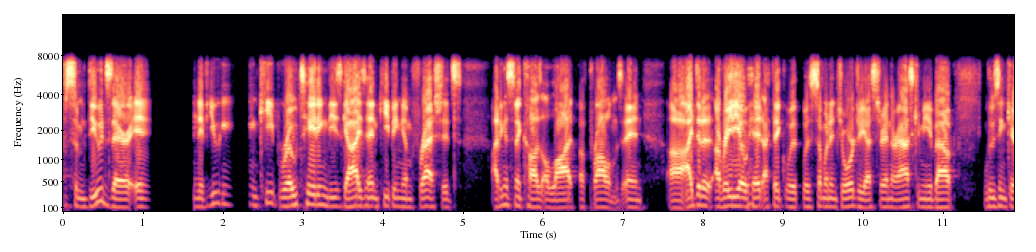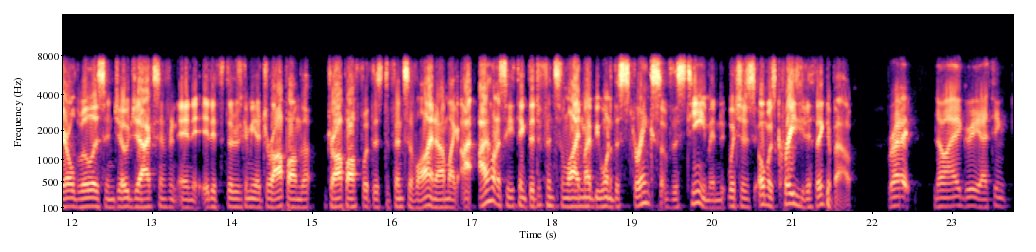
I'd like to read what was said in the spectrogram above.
some dudes there, and, and if you can keep rotating these guys in, keeping them fresh, it's I think it's going to cause a lot of problems. And uh, I did a, a, radio hit, I think, with, with someone in Georgia yesterday, and they're asking me about losing Gerald Willis and Joe Jackson, and, if there's going to be a drop on the drop off with this defensive line. And I'm like, I, I honestly think the defensive line might be one of the strengths of this team, and which is almost crazy to think about. Right. No, I agree. I think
